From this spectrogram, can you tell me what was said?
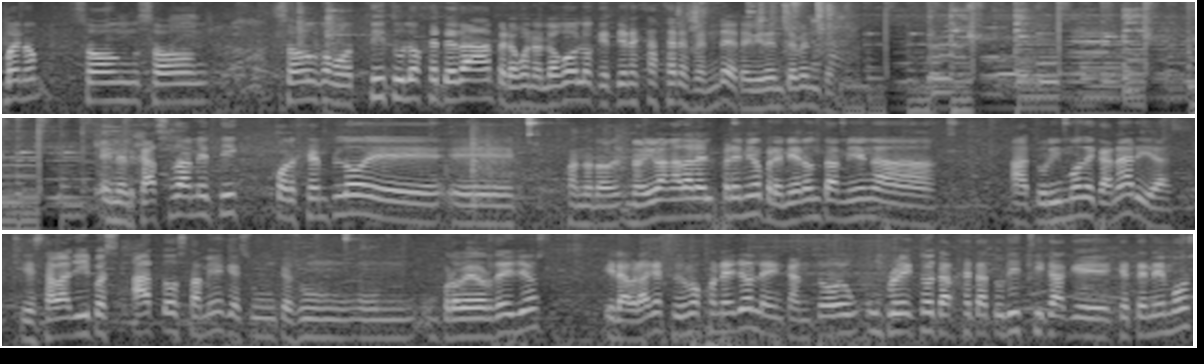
bueno, son, son, son como títulos que te dan, pero bueno, luego lo que tienes que hacer es vender, evidentemente. En el caso de Ametic, por ejemplo, eh, eh, cuando nos iban a dar el premio, premiaron también a, a Turismo de Canarias. Y estaba allí pues Atos también, que es, un, que es un, proveedor de ellos. Y la verdad que estuvimos con ellos, les encantó un proyecto de tarjeta turística que, tenemos.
